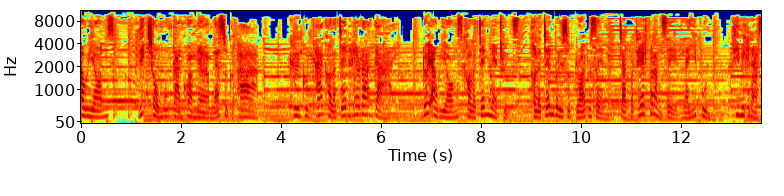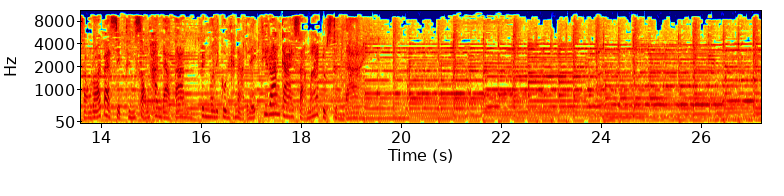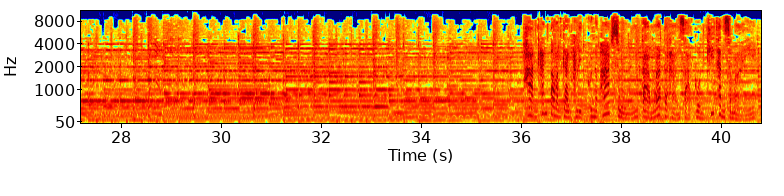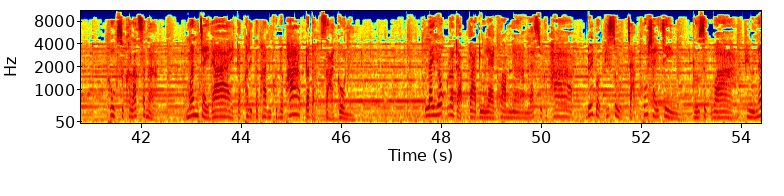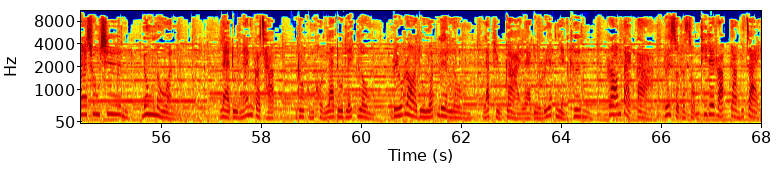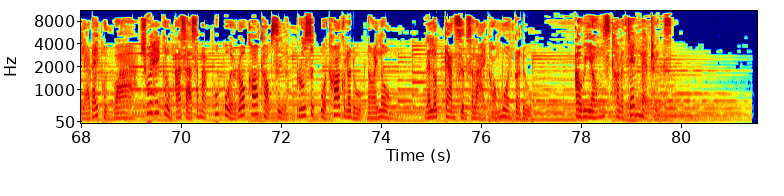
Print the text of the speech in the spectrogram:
a v i o n s พลิกโฉมวงการความงามและสุขภาพ คืนคุณค่าคอลลาเจนให้ร่างกาย ด้วย a v i o n s Collagen Matrix คอลลาเจนบริสุทธิ์100%จากประเทศฝรั่งเศสและญี่ปุ่น ที่มีขนาด 280ถึง2,000 ดาวตัน เป็นโมเลกุลขนาดเล็กที่ร่างกายสามารถดูดซึมได้านขั้นตอนการผลิตคุณภาพสูงตามมาตรฐานสากลที่ทันสมัย ถูกสุขลักษณะ มั่นใจได้กับผลิตภัณฑ์คุณภาพระดับสากล และยกระดับการดูแลความงามและสุขภาพ ด้วยบทพิสูจน์จากผู้ใช้จริง รู้สึกว่าผิวหน้าชุ่มชื่น นุ่มนวลและดูแน่นกระชับ รูขุมขนและดูเล็กลง ริ้วรอยดูลดเลือนลง และผิวกายและดูเรียบเนียนขึ้น พร้อมแตกต่าง ด้วยส่วนผสมที่ได้รับการวิจัยแล้วได้ผลว่า ช่วยให้กลุ่มอาสาสมัครผู้ป่วยโรคข้อเข่าเสื่อม รู้สึกปวดข้อกระดูกน้อยลง และลดการเสื่อมสลายของมวลกระดูก a v i o n s Collagen Matrix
